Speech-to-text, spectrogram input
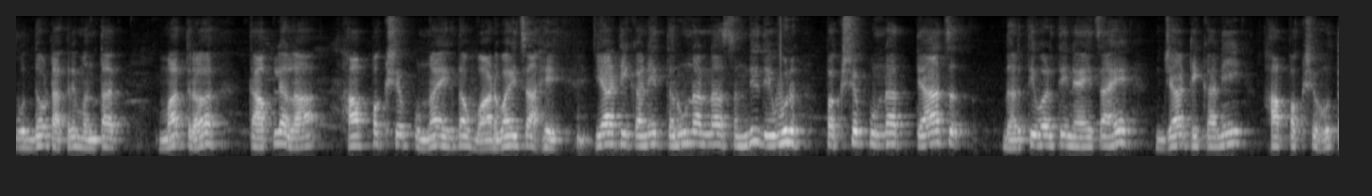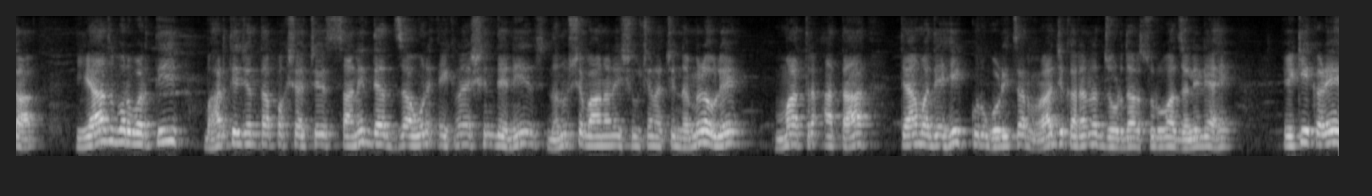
उद्धव ठाकरे म्हणतात. मात्र आपल्याला हा पक्ष पुन्हा एकदा वाढवायचा आहे. या ठिकाणी तरुणांना संधी देऊन पक्ष पुन्हा त्याच धर्तीवरती न्यायचा आहे ज्या ठिकाणी हा पक्ष होता. याचबरोबर ती भारतीय जनता पक्षाचे सानिध्यात जाऊन एकनाथ शिंदेनी धनुष्यबाण आणि शिवसेनाचे न मिळवले मात्र आता त्यामध्येही कुरघोडीचं राजकारण जोरदार सुरुवात झालेली आहे. एकीकडे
